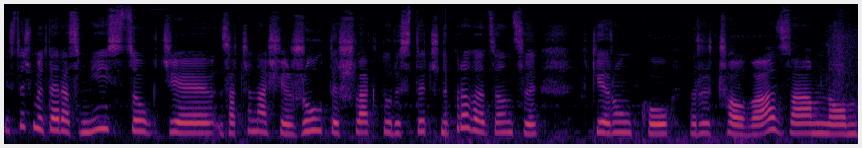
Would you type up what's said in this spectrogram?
Jesteśmy teraz w miejscu, gdzie zaczyna się żółty szlak turystyczny prowadzący w kierunku Ryczowa. Za mną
